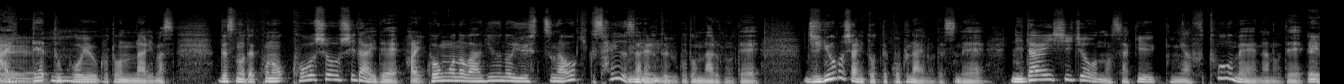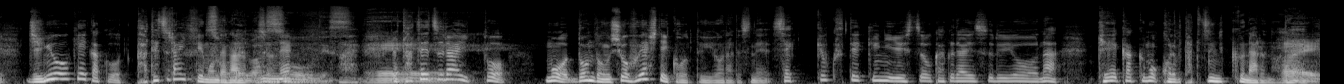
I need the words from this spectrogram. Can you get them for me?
相手とこういうことになります。ですので、この交渉次第で、今後の和牛の輸出が大きく左右されるということになるので、事業者にとって国内のですね、二大市場の先行きが不透明なので、事業計画を立てづらいっていう問題があるんですよね。そうですね、はい、立てづらいと、もうどんどん牛を増やしていこうというようなですね、積極的に輸出を拡大するような計画もこれも立てにくくなるので、はい、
